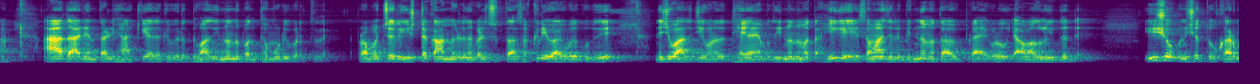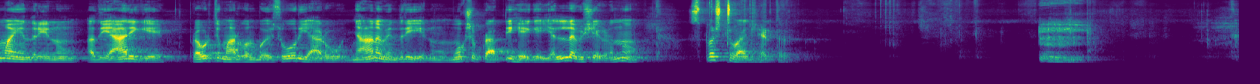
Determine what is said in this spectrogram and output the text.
ಆ ದಾರಿಯನ್ನು ತಳ್ಳಿ ಹಾಕಿ ಅದಕ್ಕೆ ವಿರುದ್ಧವಾದ ಇನ್ನೊಂದು ಪಂಥ ಮೂಡಿ ಬರುತ್ತದೆ ಪ್ರಪಂಚದಲ್ಲಿ ಇಷ್ಟ ಕಾಮ್ಯಗಳನ್ನು ಗಳಿಸುತ್ತಾ ಸಕ್ರಿಯವಾಗಿ ಬದುಕುವುದೇ ನಿಜವಾದ ಜೀವನದ ಧ್ಯೇಯ ಎಂಬುದು ಇನ್ನೊಂದು ಮತ. ಹೀಗೆ ಸಮಾಜದಲ್ಲಿ ಭಿನ್ನಮತ ಅಭಿಪ್ರಾಯಗಳು ಯಾವಾಗಲೂ ಇದ್ದದ್ದೇ. ಈಶೋಪನಿಷತ್ತು ಕರ್ಮ ಎಂದರೇನು ಅದು ಯಾರಿಗೆ? ಪ್ರವೃತ್ತಿ ಮಾರ್ಗವನ್ನು ಬಯಸುವವರು ಯಾರು? ಜ್ಞಾನವೆಂದರೆ ಏನು? ಮೋಕ್ಷ ಪ್ರಾಪ್ತಿ ಹೇಗೆ? ಎಲ್ಲ ವಿಷಯಗಳನ್ನು ಸ್ಪಷ್ಟವಾಗಿ ಹೇಳ್ತವೆ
